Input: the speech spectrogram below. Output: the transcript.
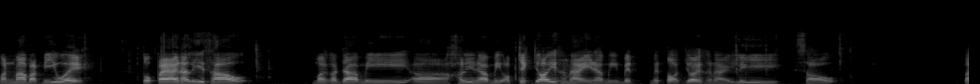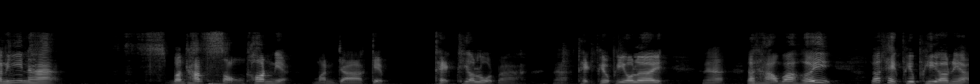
มันมาแบบนี้เว้ย ตัวแปรนะรีเซล มันก็จะมีอ่าเขาเรียกนะมีออบเจกต์ย่อยข้างในนะ มีเมเมธอดย่อยข้างในรีเซลตอนนี้นะฮะบรรทัดสองท่อนเนี่ย มันจะเก็บเทคที่เราโหลดมานะเทคเพียวๆเลยนะแล้วถามว่าเฮ้ยแล้วเทคเพียวๆเนี่ย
